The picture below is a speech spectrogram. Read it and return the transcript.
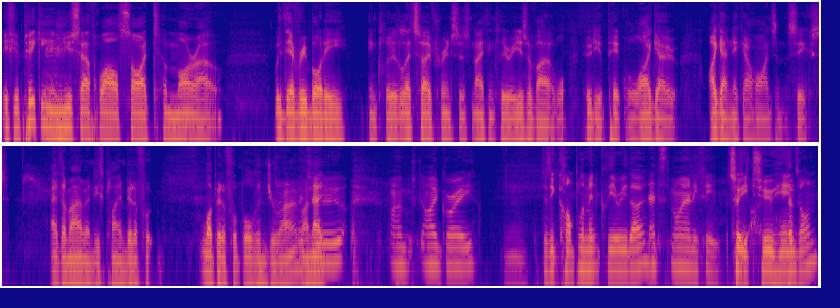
If you're picking a New South Wales side tomorrow, with everybody included, let's say for instance Nathan Cleary is available, who do you pick? Well, I go, I go Nico Hynes in the six. At the moment, he's playing better foot, a lot better football than Jerome. I I, know. do. I'm, I agree. Does he complement Cleary though? That's my only thing. So Is he too hands on?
